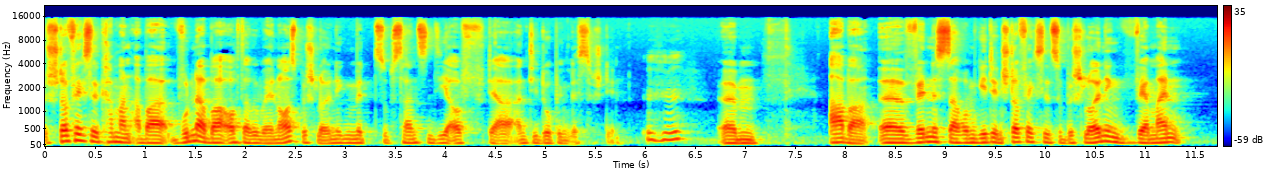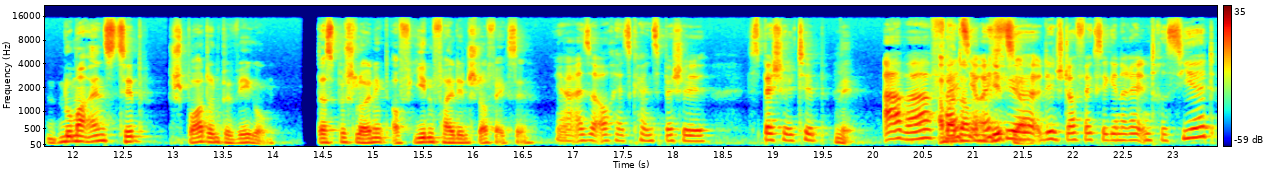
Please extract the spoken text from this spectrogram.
Stoffwechsel kann man aber wunderbar auch darüber hinaus beschleunigen mit Substanzen, die auf der Anti-Doping-Liste stehen. Mhm. Ähm, aber äh, wenn es darum geht, den Stoffwechsel zu beschleunigen, wäre mein Nummer eins Tipp Sport und Bewegung. Das beschleunigt auf jeden Fall den Stoffwechsel. Ja, also auch jetzt kein Special, Special Tipp. Nee. Aber falls Aber ihr euch für ja. den Stoffwechsel generell interessiert,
